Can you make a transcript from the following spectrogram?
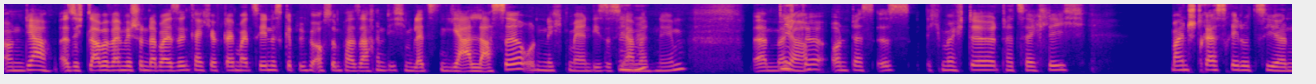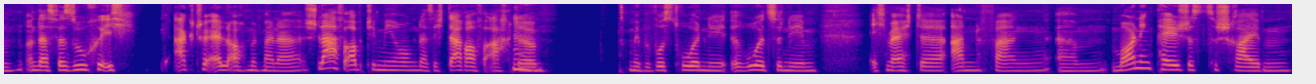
Und ja, also ich glaube, wenn wir schon dabei sind, kann ich euch gleich mal erzählen, es gibt nämlich auch so ein paar Sachen, die ich im letzten Jahr lasse und nicht mehr in dieses Jahr mhm. mitnehmen äh, möchte. Ja. Und das ist, ich möchte tatsächlich meinen Stress reduzieren. Und das versuche ich aktuell auch mit meiner Schlafoptimierung, dass ich darauf achte, mhm. mir bewusst Ruhe, ne Ruhe zu nehmen. Ich möchte anfangen, ähm, Morning Pages zu schreiben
